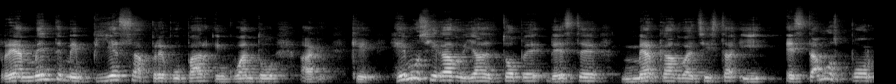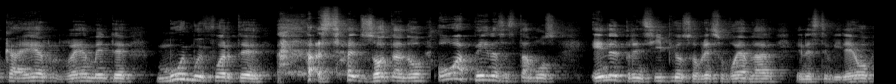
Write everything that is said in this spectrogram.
realmente me empieza a preocupar en cuanto a que hemos llegado ya al tope de este mercado alcista y estamos por caer realmente muy muy fuerte hasta el sótano o apenas estamos en el principio, sobre eso voy a hablar en este video.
